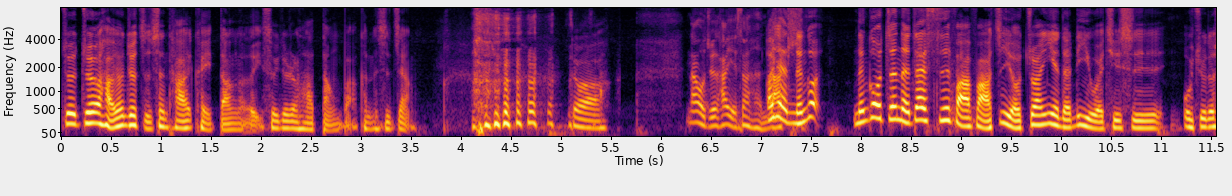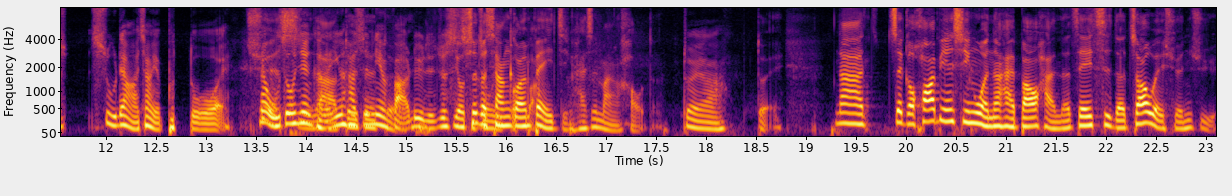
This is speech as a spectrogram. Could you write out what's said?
就最后好像就只剩他可以当而已，所以就让他当吧，可能是这样，对吧、啊？那我觉得他也算很，而且能够能够真的在司法法制有专业的立委，其实我觉得数量好像也不多哎、欸。像吴宗宪可能因为他是念法律的，就是有这个相关背景，还是蛮好的。对啊。对，那这个花边新闻呢，还包含了这一次的招委选举，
